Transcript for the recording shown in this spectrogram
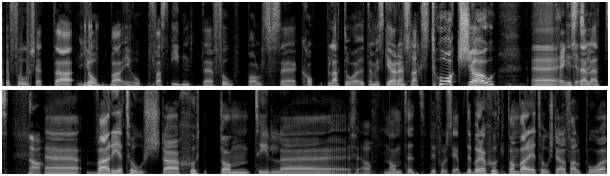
ska fortsätta jobba ihop, fast inte fotbollskopplat då, utan vi ska göra en slags talkshow eh, istället. Ja, Eh, varje torsdag 17 till, eh, ja, någon tid, vi får se. Det börjar 17 varje torsdag i alla fall på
